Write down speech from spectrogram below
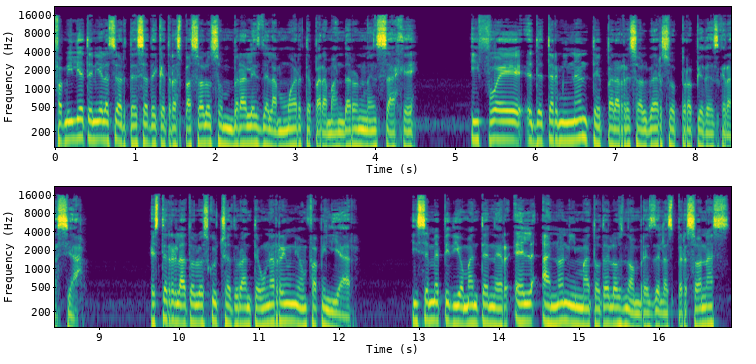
familia tenía la certeza de que traspasó los umbrales de la muerte para mandar un mensaje y fue determinante para resolver su propia desgracia. Este relato lo escuché durante una reunión familiar y se me pidió mantener el anonimato de los nombres de las personas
